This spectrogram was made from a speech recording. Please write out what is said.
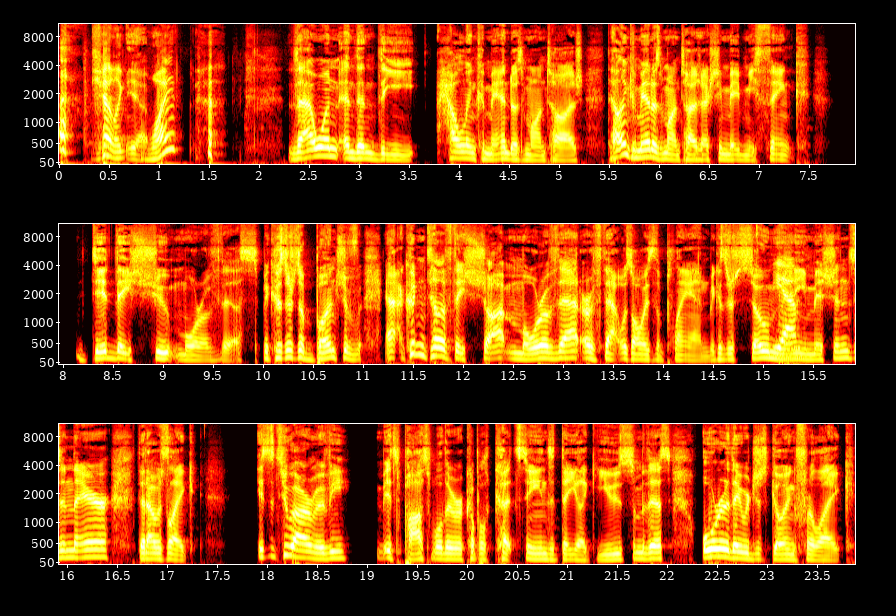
yeah, like Yeah. what? That one, and then the Howling Commandos montage. The Howling Commandos montage actually made me think. Did they shoot more of this? Because there's a bunch of. and I couldn't tell if they shot more of that or if that was always the plan. Because there's so Yeah. many missions in there that I was like, it's a two hour movie. It's possible there were a couple of cut scenes that they like used some of this, or they were just going for like,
